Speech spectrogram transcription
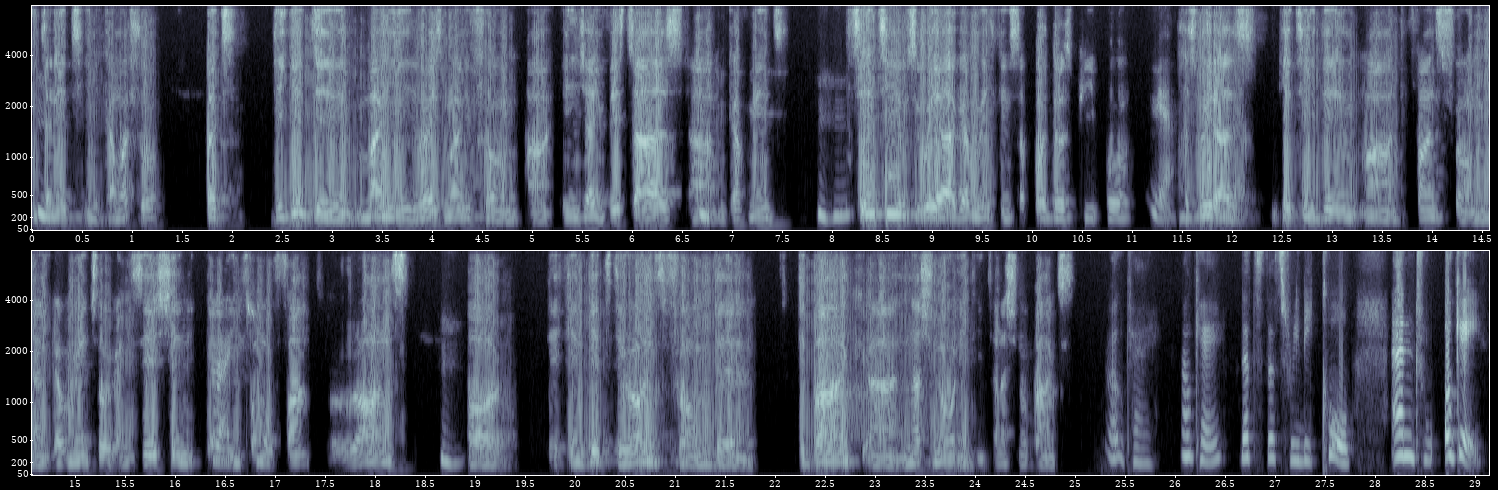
internet e-commercial, but they get the money, raise money from uh, angel investors, um, government hmm incentives where government can support those people, Yeah. as well as getting them uh, the funds from non-governmental organization uh, in form of funds or loans, Mhm. or they can get the loans from the, the bank, uh, national and international banks. Okay. Okay. That's that's really cool. And okay,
